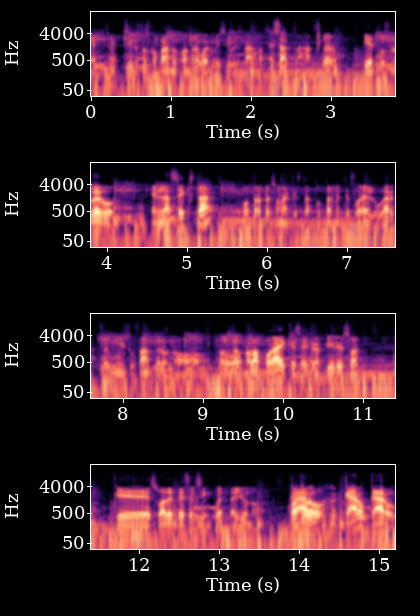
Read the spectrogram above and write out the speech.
en- en- si lo estás comparando contra wide receivers nada más. Exacto. Ajá. Claro. Vientos. Luego, en la sexta, otra persona que está totalmente fuera de lugar. Soy muy su fan, pero no, no, No va por ahí, que es Adrian Peterson. Que su ADP es el 51. Cuatro. Caro, caro, caro.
